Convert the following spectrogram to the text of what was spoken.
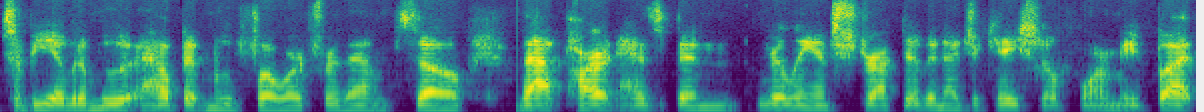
to be able to move, help it move forward for them so that part has been really instructive and educational for me but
